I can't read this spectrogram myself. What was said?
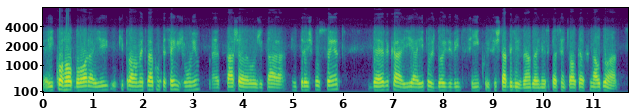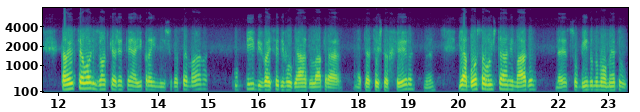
e corrobora aí o que provavelmente vai acontecer em junho. Né? A taxa hoje está em 3%, deve cair aí para os 2,25% e se estabilizando aí nesse percentual até o final do ano. Então esse é o horizonte que a gente tem aí para início da semana. O PIB vai ser divulgado lá para até sexta-feira, né? E a bolsa hoje está animada, né? Subindo no momento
